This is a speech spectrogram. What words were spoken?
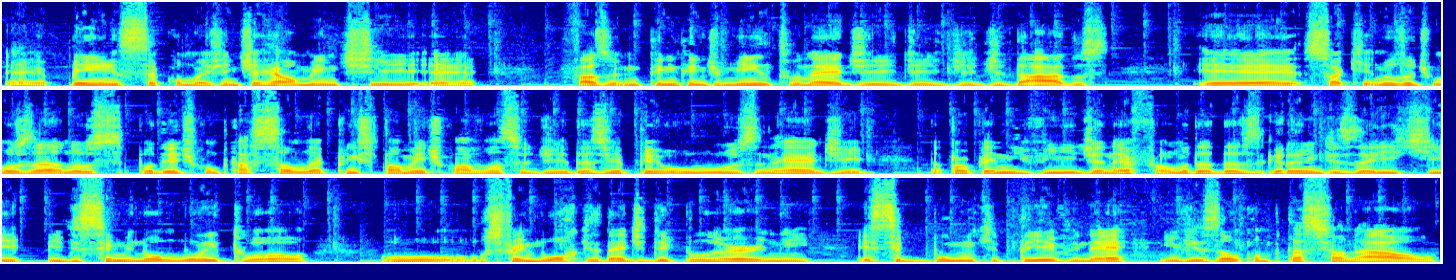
é, pensa, como a gente realmente é, faz um entendimento, né? De, de, de, dados. É, só que nos últimos anos, poder de computação, né, principalmente com o avanço de, das GPUs, né, de, da própria NVIDIA, né? Foi uma das grandes aí que disseminou muito o, o, os frameworks né, de Deep Learning, esse boom que teve, né? Em visão computacional.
